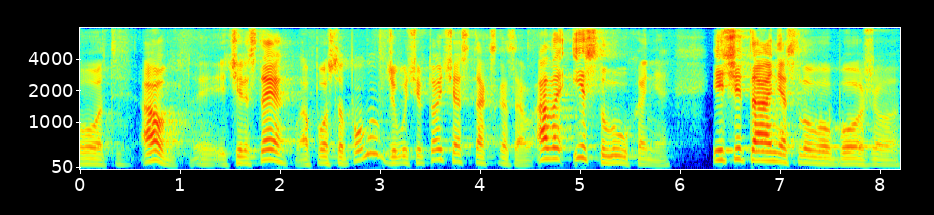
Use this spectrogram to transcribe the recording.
От. А і через те апостол Павло, живучи в той час, так сказав. Але і слухання, і читання Слова Божого,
